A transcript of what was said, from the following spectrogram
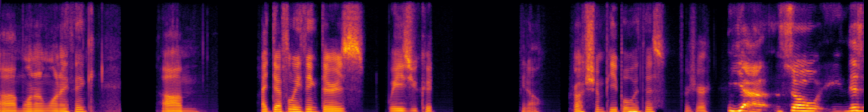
one on one. I think. Um, I definitely think there's ways you could, you know, crush some people with this for sure. Yeah. So this,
